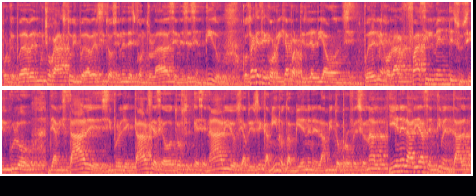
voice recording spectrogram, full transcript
porque puede haber mucho gasto y puede haber situaciones descontroladas en ese sentido, cosa que se corrige a partir del día 11. Pueden mejorar fácilmente su círculo de amistades y proyectarse hacia otros escenarios y abrirse camino también en el ámbito profesional y en el área sentimental,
